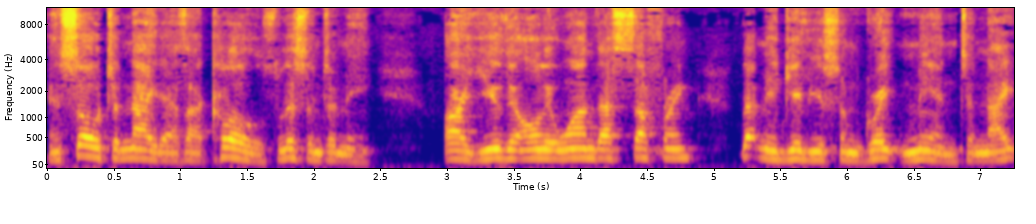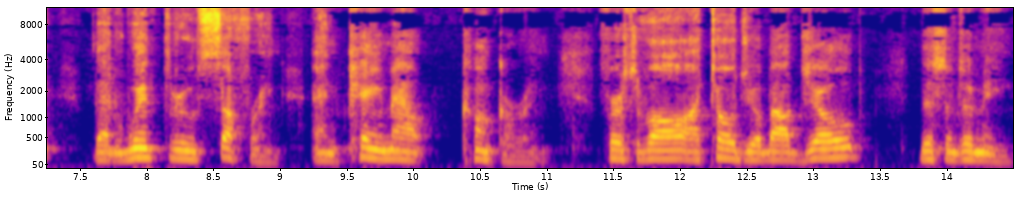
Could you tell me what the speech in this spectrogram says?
And so tonight, as I close, listen to me. Are you the only one that's suffering? Let me give you some great men tonight that went through suffering and came out conquering. First of all, I told you about Job. Listen to me.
